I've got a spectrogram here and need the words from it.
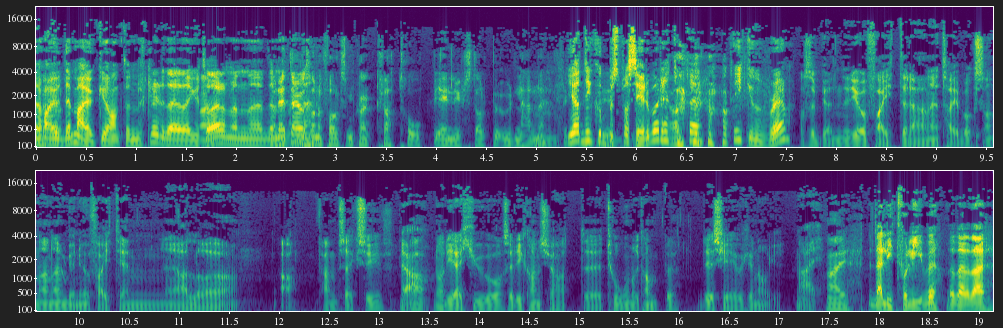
de har jo, dem er jo ikke annet enn muskler, de der gutta Nei. der. Men, de, men dette er jo sånne folk som kan klatre opp i en lyktstolpe uten henne. Ja, de spasserer spaserer bare rett opp der. Det er ikke noe problem. Og så begynner de å fighte der nede, thaibokserne han begynner jo å fighte i en alder av seks, 5, 6, 7. Ja. Når de er 20 år, så har de kanskje hatt uh, 200 kamper. Det skjer jo ikke i Norge. Nei. Nei. Men det er litt for livet, det der, der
